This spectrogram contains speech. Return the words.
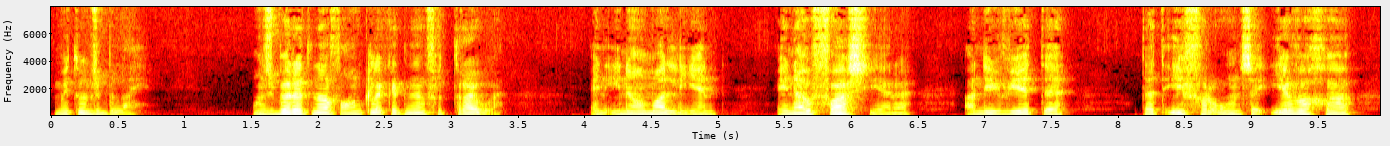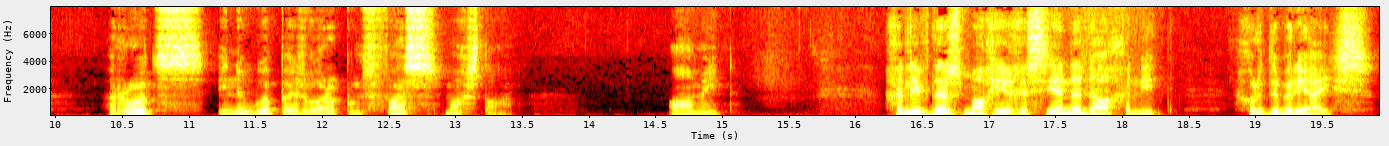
met ons bly. Ons bid dit in afhanklikheid en in vertroue in U naam alleen en hou vas, Here, aan die wete dat U vir ons 'n ewige rots en 'n hoop is waarop ons vas mag staan. Amen. Geliefdes, mag jy 'n geseënde dag geniet. Groete by die huis.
